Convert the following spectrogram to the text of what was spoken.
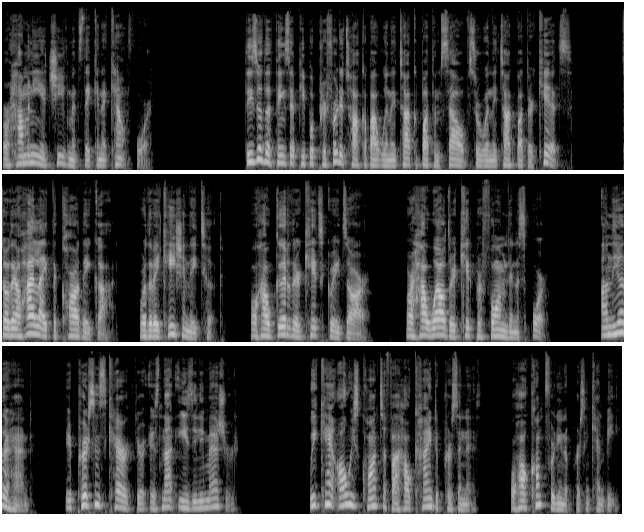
or how many achievements they can account for. These are the things that people prefer to talk about when they talk about themselves or when they talk about their kids. So they'll highlight the car they got, or the vacation they took, or how good their kids' grades are, or how well their kid performed in a sport. On the other hand, a person's character is not easily measured. We can't always quantify how kind a person is or how comforting a person can be.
